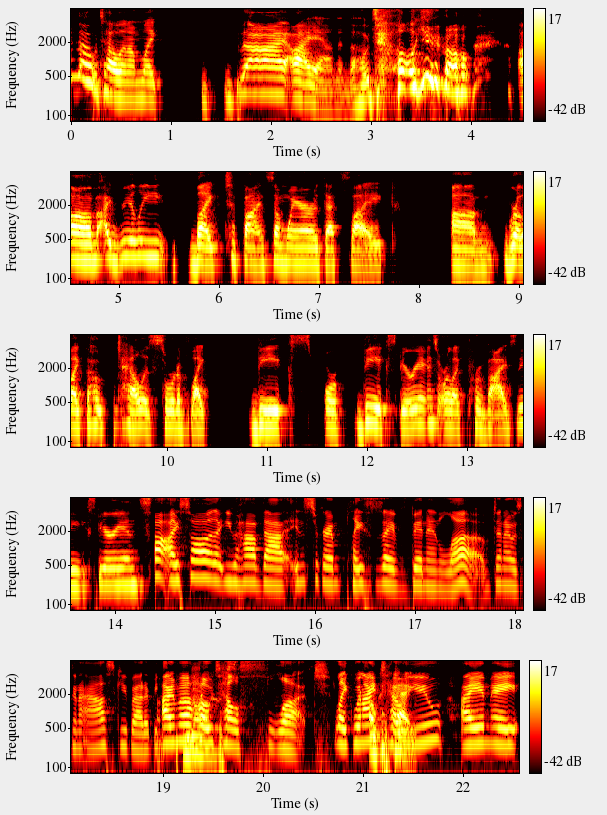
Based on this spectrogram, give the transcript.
in the hotel. And I'm like, I, I am in the hotel, you know? um, I really like to find somewhere that's like um where like the hotel is sort of like the ex- or the experience or like provides the experience. I saw that you have that Instagram places I've been and loved, and I was going to ask you about it. Because I'm a Yes. hotel slut. Like when I tell you, I am a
